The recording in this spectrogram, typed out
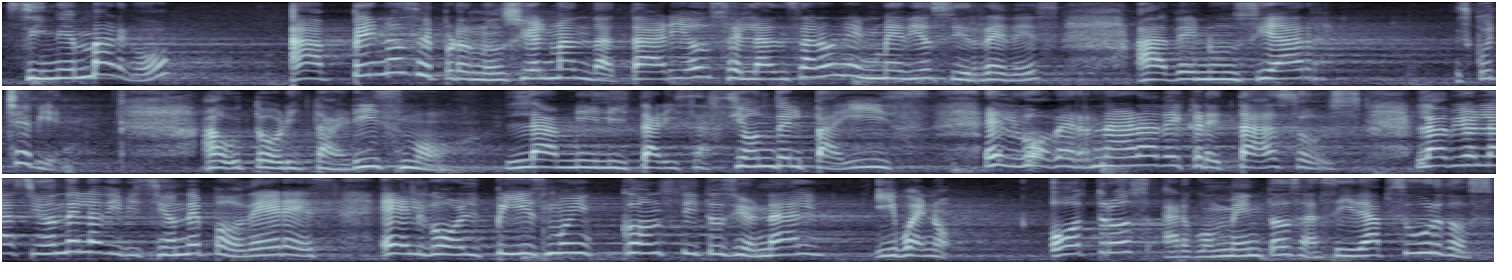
Sin embargo, apenas se pronunció el mandatario, se lanzaron en medios y redes a denunciar, escuche bien, autoritarismo, la militarización del país, el gobernar a decretazos, la violación de la división de poderes, el golpismo inconstitucional y bueno, otros argumentos así de absurdos.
